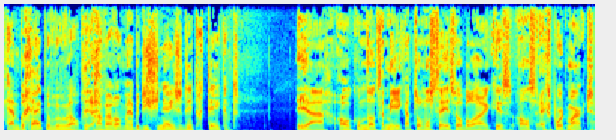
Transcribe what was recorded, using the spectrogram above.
hem begrijpen we wel. Ja. Maar waarom hebben die Chinezen dit getekend? Ja, ook omdat Amerika toch nog steeds wel belangrijk is als exportmarkt.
